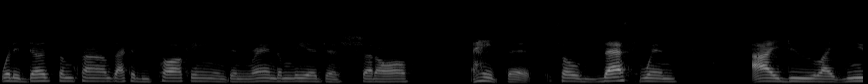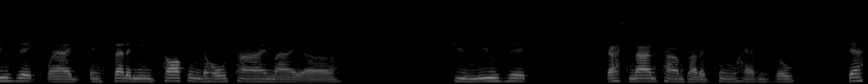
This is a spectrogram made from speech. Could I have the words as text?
what it does sometimes. I could be talking and then randomly it just shut off. I hate that. So that's when I do like music when I instead of me talking the whole time I uh do music. That's nine times out of ten what happens. So if y'all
